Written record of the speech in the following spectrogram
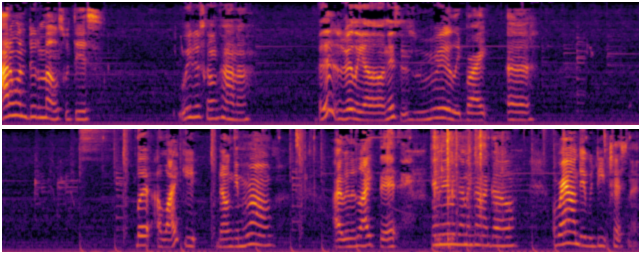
I don't wanna do the most with this. We're just gonna kinda, this is really yellow and this is really bright. Uh, but I like it. Don't get me wrong. I really like that. And then we're gonna kind of go around it with deep chestnut.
